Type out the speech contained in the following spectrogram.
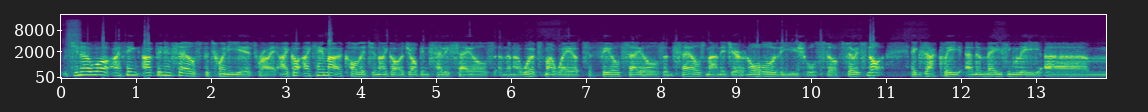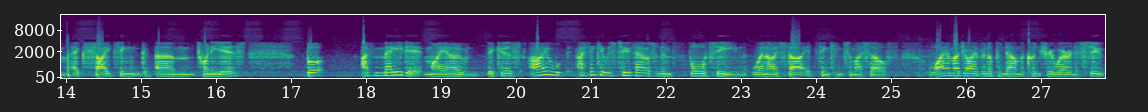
Do you know what? I think I've been in sales for 20 years, right? I got, I came out of college and I got a job in telesales and then I worked my way up to field sales and sales manager and all of the usual stuff. So it's not exactly an amazingly, um, exciting, um, 20 years, but I've made it my own because I, I think it was 2014 when I started thinking to myself, why am I driving up and down the country wearing a suit,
